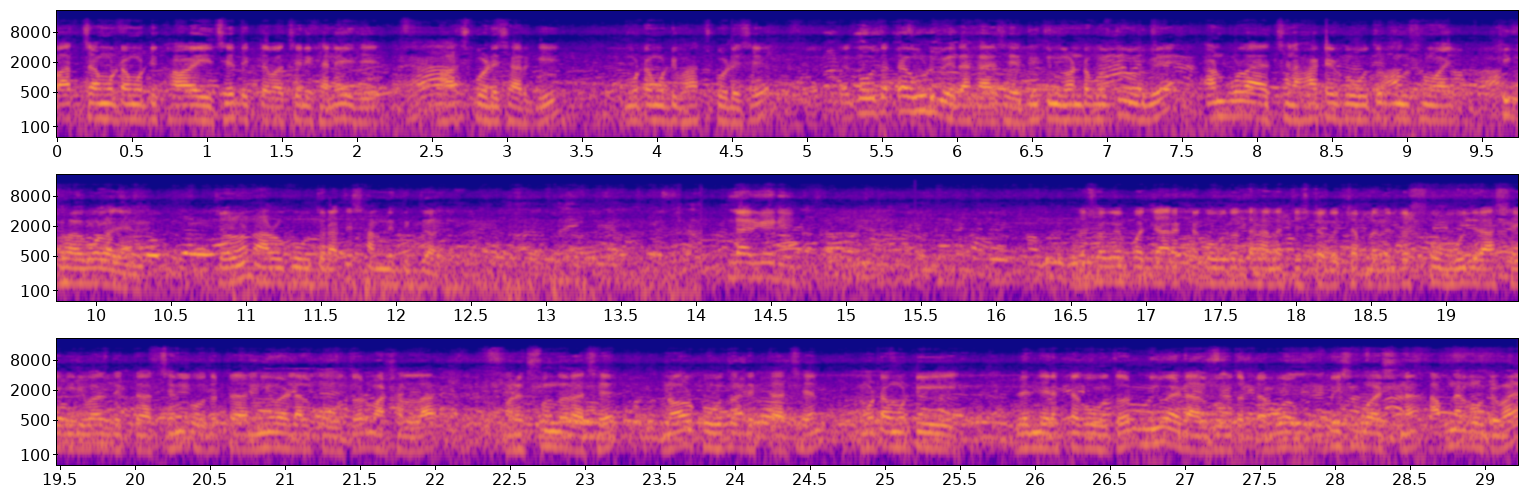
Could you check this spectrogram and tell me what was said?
বাচ্চা মোটামুটি খাওয়া খাওয়াইছে, দেখতে পাচ্ছেন এখানে এই যে ভাঁজ পড়েছে আর কি, মোটামুটি ভাঁজ পড়েছে। কবুতরটা উড়বে দেখা যাচ্ছে, দুই তিন ঘণ্টা পর্যন্ত উড়বে। কারণ বলা যাচ্ছে না, হাটের কবুতর কোনো সময় ঠিকভাবে বলা যায় না। চলুন আরও কবুতর আছে, সামনের দিক যাওয়া। দর্শকের পর যার একটা কবুতর দেখানোর চেষ্টা করছে। আপনাদেরকে সবুজ রাজশাহী গিরিবাস দেখতে পাচ্ছেন। কবুতরটা নিউ অ্যাডাল কবুতর মাসাল্লাহ অনেক সুন্দর আছে। নর কবুতর দেখতে পাচ্ছেন। মোটামুটি রেঞ্জের একটা কবুতর, নিউ অ্যাডাল কবুতরটা। বেশি বয়স না। আপনার কবুতর ভাই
